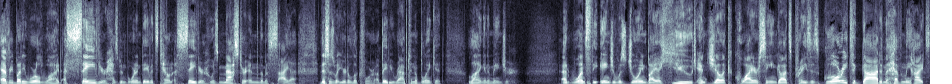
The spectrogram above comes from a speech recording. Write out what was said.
everybody worldwide. A Savior has been born in David's town, a Savior who is Master and the Messiah. This is what you're to look for a baby wrapped in a blanket, lying in a manger. At once the angel was joined by a huge angelic choir singing God's praises. Glory to God in the heavenly heights,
